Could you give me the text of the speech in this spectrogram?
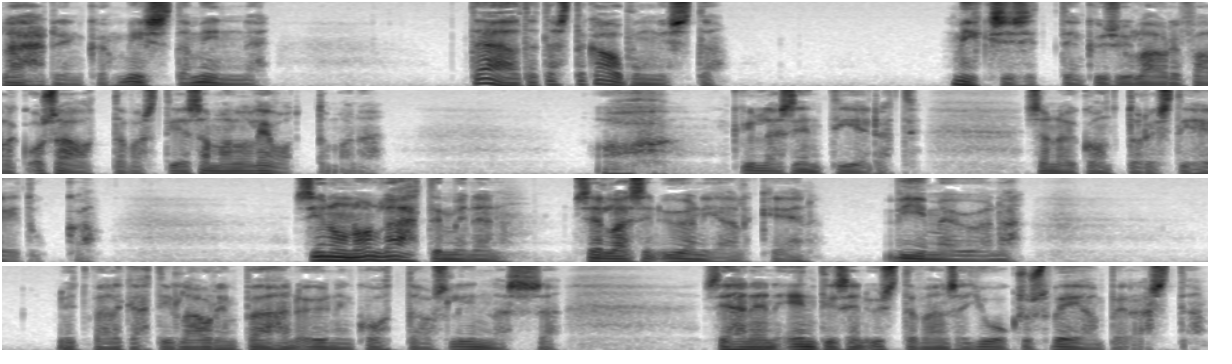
Lähdenkö? Mistä? Minne? Täältä, tästä kaupungista. Miksi sitten, kysyi Lauri Falk osaottavasti ja samalla levottomana. Oh, kyllä sen tiedät, sanoi konttoristi heitukka. Sinun on lähteminen sellaisen yön jälkeen, viime yönä. Nyt välkähti Laurin päähän öinen kohtaus linnassa, se hänen entisen ystävänsä juoksus Svean perästä.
